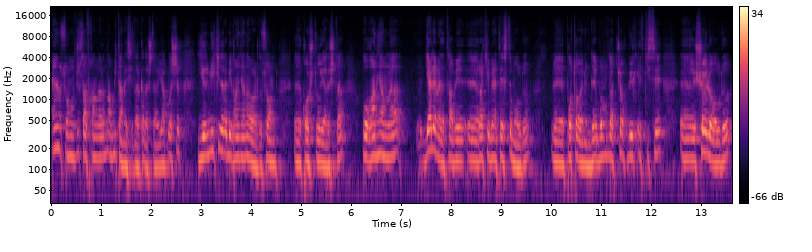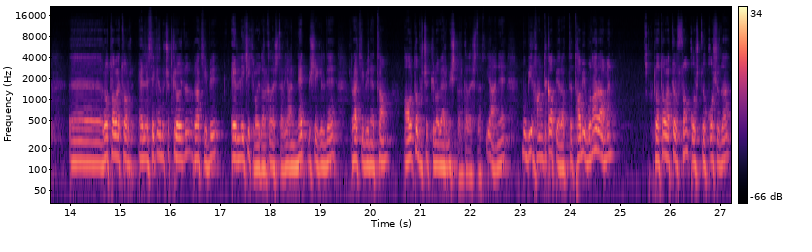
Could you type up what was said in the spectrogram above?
en sonuncu safkanlarından bir tanesiydi arkadaşlar. Yaklaşık 22 lira bir ganyana vardı son e, koştuğu yarışta. O ganyanla gelemedi tabi rakibine teslim oldu. E, pota önünde. Bunun da çok büyük etkisi e, şöyle oldu. E, Rotovator 58,5 kiloydu. Rakibi 52 kiloydu arkadaşlar. Yani net bir şekilde rakibine tam 6,5 kilo vermişti arkadaşlar. Yani bu bir handikap yarattı. Tabi buna rağmen Rotovatör son koştuğu koşuda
